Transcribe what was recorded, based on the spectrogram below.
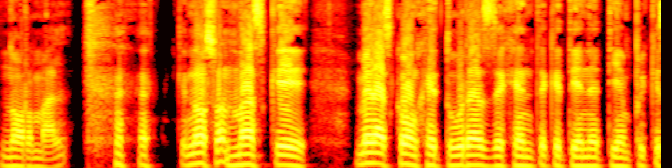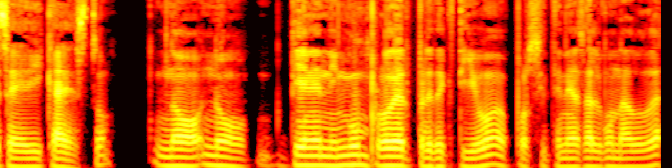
normal, que no son más que meras conjeturas de gente que tiene tiempo y que se dedica a esto, no, no tiene ningún poder predictivo, por si tenías alguna duda.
